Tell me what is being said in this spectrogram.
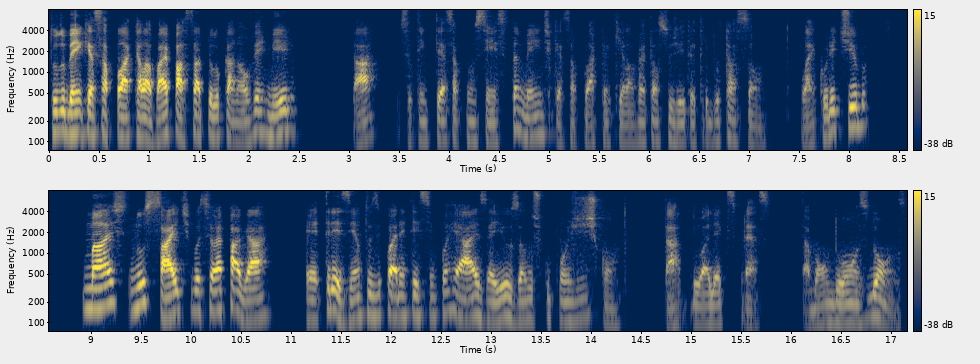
Tudo bem que essa placa ela vai passar pelo canal vermelho, tá? Você tem que ter essa consciência também de que essa placa aqui ela vai estar sujeita à tributação lá em Curitiba. Mas no site você vai pagar é, 345 reais aí usando os cupons de desconto, tá? Do AliExpress, tá bom? Do 11 do 11.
